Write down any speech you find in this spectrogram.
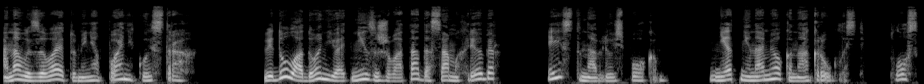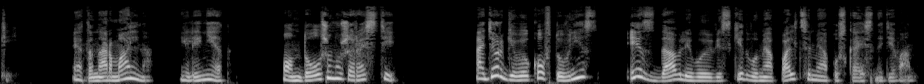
Она вызывает у меня панику и страх. Веду ладонью от низа живота до самых ребер и становлюсь боком. Нет ни намека на округлость. Плоский. Это нормально или нет? Он должен уже расти. Одергиваю кофту вниз и сдавливаю виски двумя пальцами, опускаясь на диван.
